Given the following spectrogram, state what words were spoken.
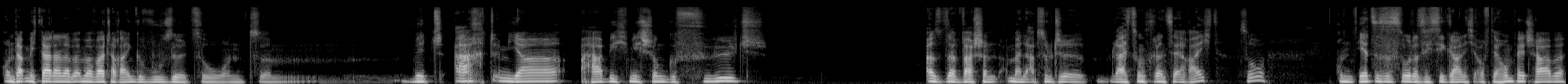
und habe mich da dann aber immer weiter reingewuselt so und ähm, mit acht im Jahr habe ich mich schon gefühlt, also da war schon meine absolute Leistungsgrenze erreicht so und jetzt ist es so, dass ich sie gar nicht auf der Homepage habe.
